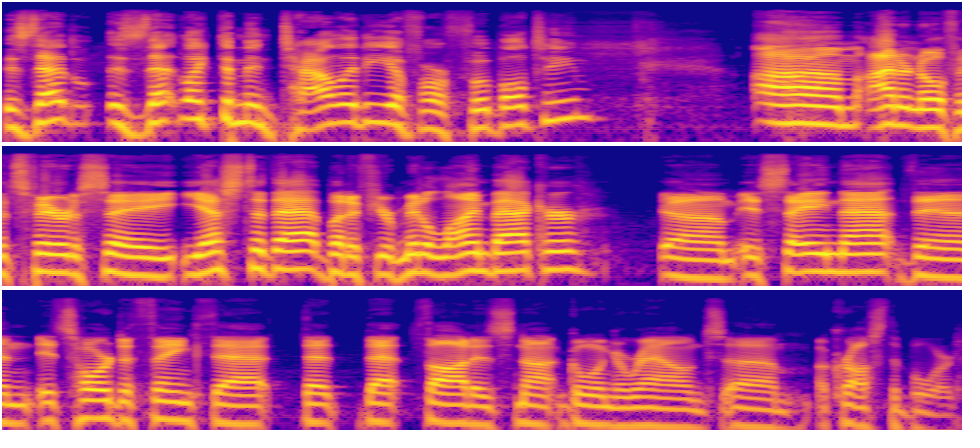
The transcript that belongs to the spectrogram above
Is that is that like the mentality of our football team? Um, I don't know if it's fair to say yes to that, but if your middle linebacker um, is saying that, then it's hard to think that that, that thought is not going around um, across the board.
